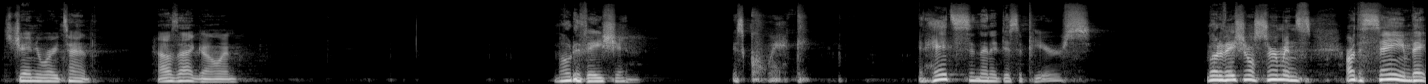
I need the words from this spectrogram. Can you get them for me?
It's January 10th. How's that going? Motivation is quick. It hits and then it disappears. Motivational sermons are the same. They,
